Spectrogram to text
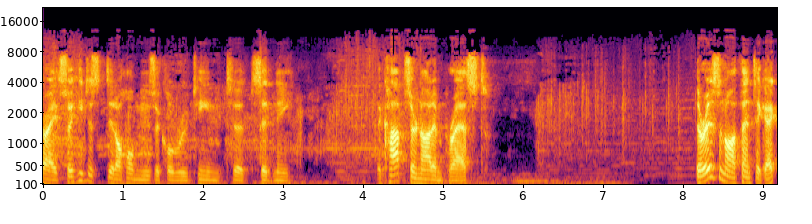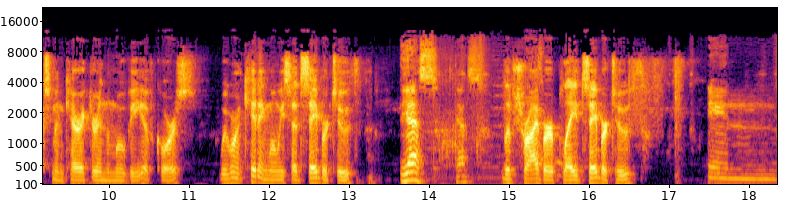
All right, so he just did a whole musical routine to Sidney. The cops are not impressed. There is an authentic X Men character in the movie, of course. We weren't kidding when we said Sabretooth. Yes, yes. Liev Schreiber played Sabretooth. In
